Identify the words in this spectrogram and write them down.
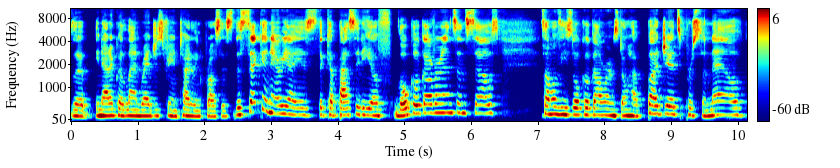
the inadequate land registry and titling process. The second area is the capacity of local governments themselves some of these local governments don't have budgets, personnel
